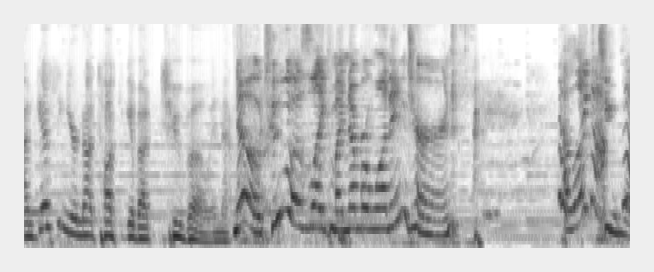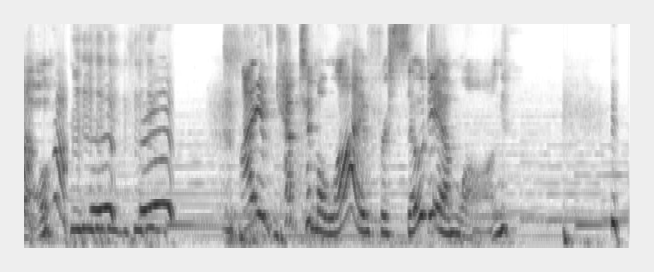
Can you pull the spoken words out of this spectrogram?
I'm guessing you're not talking about Tuvo in that. No, regard. Tuvo's like my number one intern. I like Tuvo. I have kept him alive for so damn long.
